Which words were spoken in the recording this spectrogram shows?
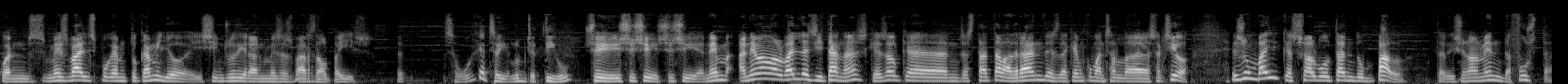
quants més balls puguem tocar millor i així ens ho diran més esbars del país. Segur que aquest seria l'objectiu? Sí, sí, sí, sí, sí. Anem, anem amb el ball de gitanes, que és el que ens està taladrant des de que hem començat la secció. És un ball que es fa al voltant d'un pal, tradicionalment de fusta.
